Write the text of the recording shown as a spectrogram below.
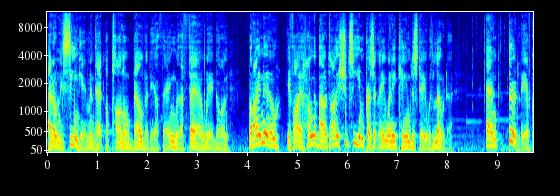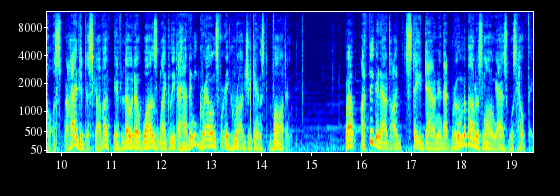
I'd only seen him in that Apollo Belvedere thing with a fair wig on, but I knew if I hung about I should see him presently when he came to stay with Loder. And thirdly, of course, I had to discover if Loder was likely to have any grounds for a grudge against Varden. Well, I figured out I'd stay down in that room about as long as was healthy.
